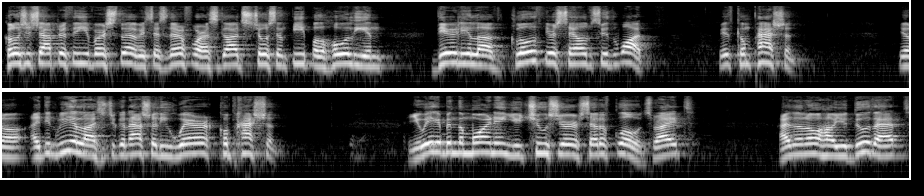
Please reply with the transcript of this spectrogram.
Colossians chapter 3, verse 12, it says, Therefore, as God's chosen people, holy and dearly loved, clothe yourselves with what? With compassion you know, I didn't realize that you can actually wear compassion. You wake up in the morning, you choose your set of clothes, right? I don't know how you do that.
